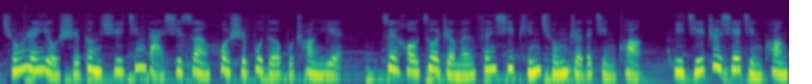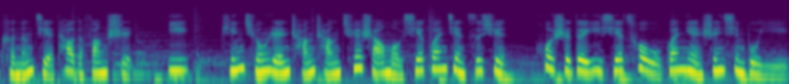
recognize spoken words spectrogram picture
穷人有时更需精打细算，或是不得不创业。最后，作者们分析贫穷者的境况，以及这些境况可能解套的方式。一、贫穷人常常缺少某些关键资讯，或是对一些错误观念深信不疑。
